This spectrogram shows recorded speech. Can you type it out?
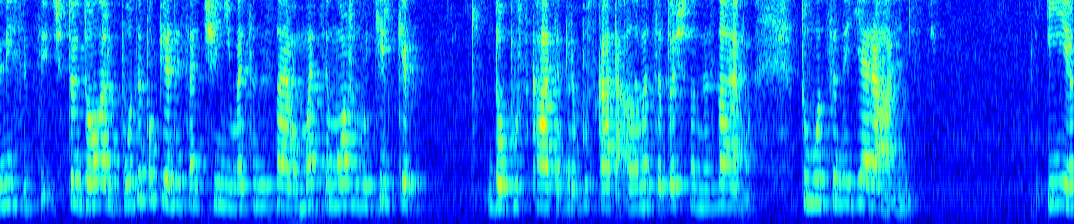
місяці. Чи той долар буде по 50 чи ні. Ми це не знаємо. Ми це можемо тільки допускати, припускати, але ми це точно не знаємо. Тому це не є реальність. І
